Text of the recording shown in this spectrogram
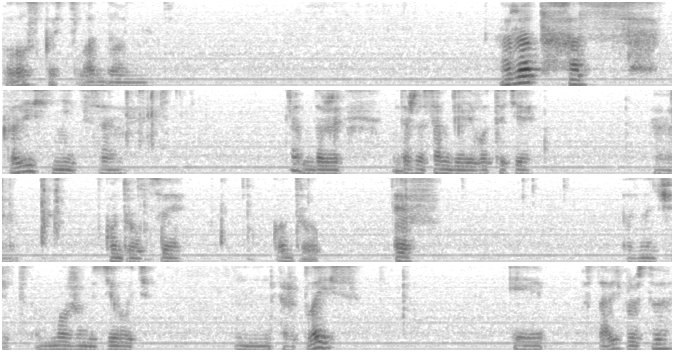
Плоскость ладонь. Радхас. Колесница. Даже, даже на самом деле вот эти э, Ctrl-C, Ctrl-F значит можем сделать replace и поставить просто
